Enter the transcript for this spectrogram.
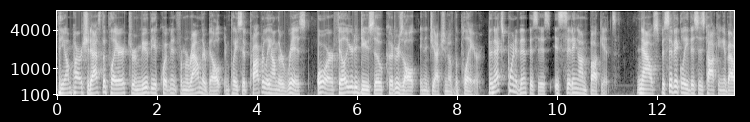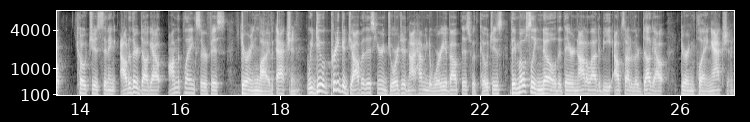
The umpire should ask the player to remove the equipment from around their belt and place it properly on their wrist, or failure to do so could result in ejection of the player. The next point of emphasis is sitting on buckets. Now, specifically, this is talking about coaches sitting out of their dugout on the playing surface during live action. We do a pretty good job of this here in Georgia, not having to worry about this with coaches. They mostly know that they are not allowed to be outside of their dugout during playing action.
